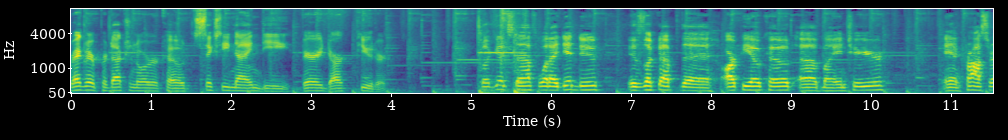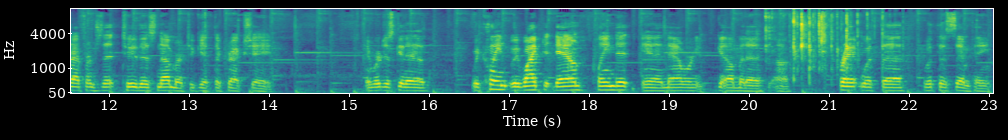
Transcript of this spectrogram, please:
Regular production order code 69D, very dark pewter. But good stuff. What I did do is look up the RPO code of my interior and cross-reference it to this number to get the correct shade. And we're just gonna, we cleaned, we wiped it down, cleaned it, and now we're, I'm gonna uh, spray it with the, with the SEM paint.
